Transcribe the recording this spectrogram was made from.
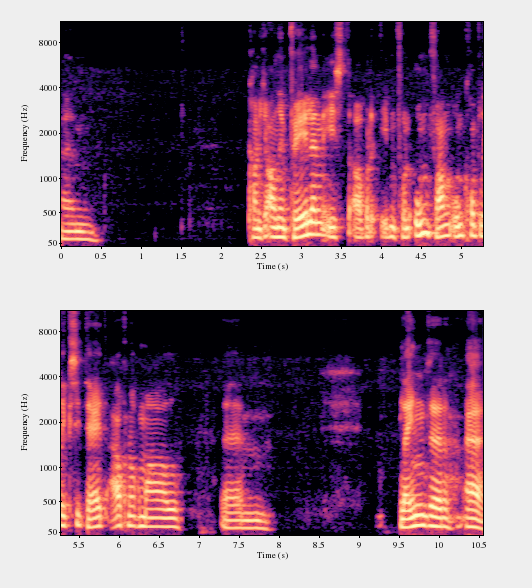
Ähm, kann ich allen empfehlen, ist aber eben von Umfang und Komplexität auch nochmal ähm, Blender, äh,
